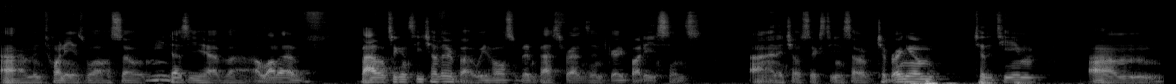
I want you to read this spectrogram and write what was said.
um, and 20 as well. So me and Desi have uh, a lot of battles against each other, but we've also been best friends and great buddies since uh, NHL 16. So to bring him to the team, um,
